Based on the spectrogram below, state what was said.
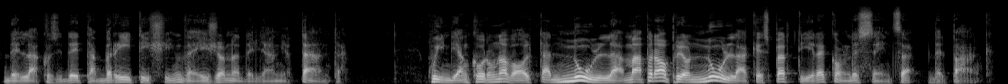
della cosiddetta British Invasion degli anni Ottanta. Quindi ancora una volta nulla, ma proprio nulla a che spartire con l'essenza del punk.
